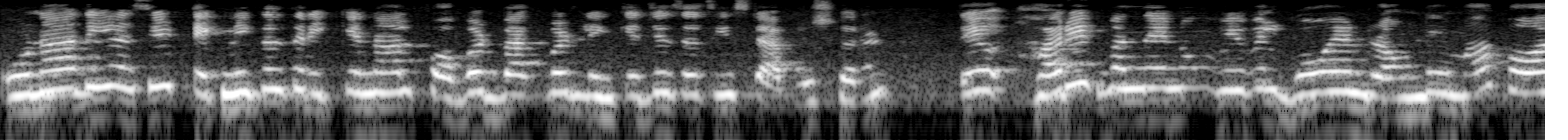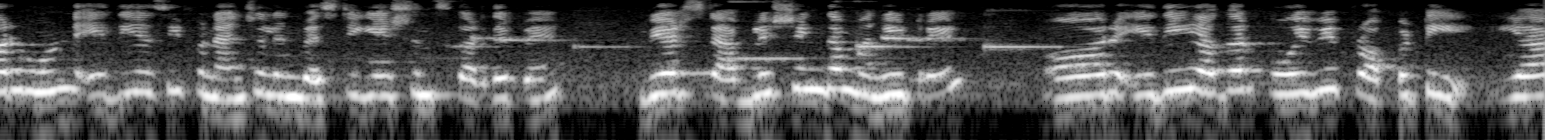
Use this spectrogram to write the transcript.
ਉਹਨਾਂ ਦੀ ਅਸੀਂ ਟੈਕਨੀਕਲ ਤਰੀਕੇ ਨਾਲ ਫਾਰਵਰਡ ਬੈਕਵਰਡ ਲਿੰਕੇजेस ਅਸੀਂ ਸਟੈਬਲਿਸ਼ ਕਰਨ ਤੇ ਹਰ ਇੱਕ ਬੰਦੇ ਨੂੰ we will go and round him up ਔਰ ਹੁਣ ਇਹਦੀ ਅਸੀਂ ਫਾਈਨੈਂਸ਼ੀਅਲ ਇਨਵੈਸਟੀਗੇਸ਼ਨਸ ਕਰਦੇ ਪਏ ਵੀ ਆਰ ਸਟੈਬਲਿਸ਼ਿੰਗ ਦਾ ਮਨੀ ਟ੍ਰੇਲ ਔਰ ਇਹਦੀ ਅਗਰ ਕੋਈ ਵੀ ਪ੍ਰਾਪਰਟੀ ਜਾਂ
